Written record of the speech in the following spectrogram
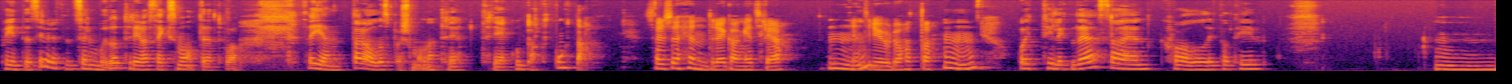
på intensiv rett etter selvmord, og tre og seks måneder etterpå. Så jeg gjentar alle spørsmålene. Tre, tre kontaktpunkt, da. Så er det så 100 ganger tre mm. intervjuer du har hatt, da. Mm. Og i tillegg til det så har jeg en kvalitativ mm,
